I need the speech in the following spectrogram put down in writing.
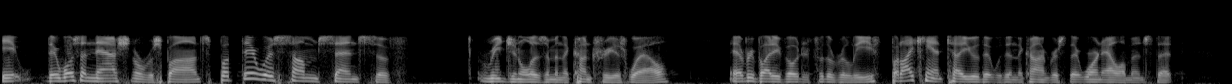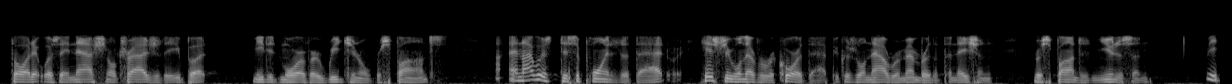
It there was a national response, but there was some sense of regionalism in the country as well. Everybody voted for the relief, but I can't tell you that within the Congress there weren't elements that thought it was a national tragedy, but needed more of a regional response. And I was disappointed at that. History will never record that because we'll now remember that the nation responded in unison. It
